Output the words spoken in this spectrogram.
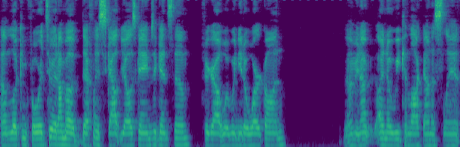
I'm looking forward to it. I'm gonna definitely scout y'all's games against them, figure out what we need to work on. I mean, I, I know we can lock down a slant.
